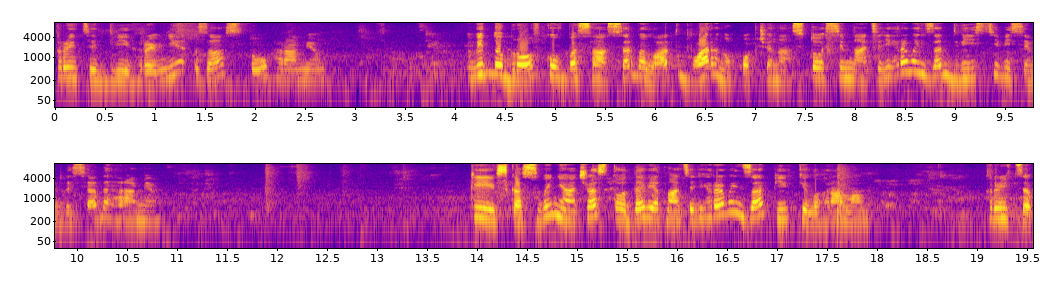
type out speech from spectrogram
32 гривні за 100 грамів. Від Добров ковбаса сервелат варено копчена 117 гривень за 280 грамів. Київська свиняча 119 гривень за пів кілограма. Крильця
